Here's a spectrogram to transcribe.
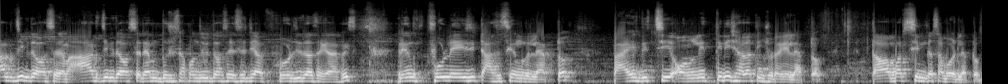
আট জিবি দেওয়া আছে র্যাম আট জিবি দেওয়া আছে র্যাম দুশো ছাপ্পান্ন জিবি দেওয়া আছে এসএসডি আর ফোর জিবি দেওয়া আছে গ্রাফিক্স এটা কিন্তু ফুল এইচডি টাচ স্ক্রিনের মধ্যে ল্যাপটপ প্রাইস দিচ্ছি অনলি তিরিশ হাজার তিনশো টাকায় ল্যাপটপ তাও আবার SIM card support laptop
